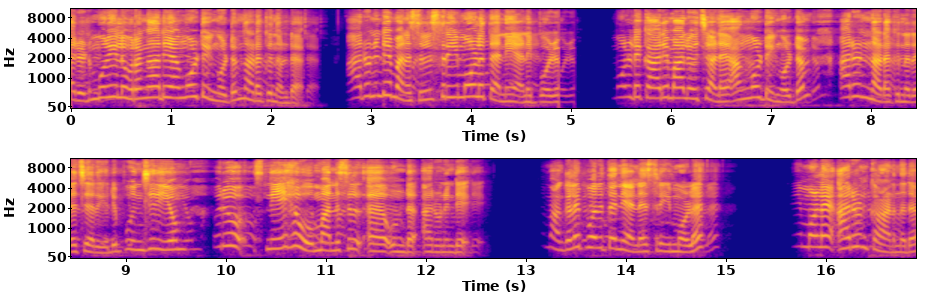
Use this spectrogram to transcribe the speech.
അരുൺ മുറിയിൽ ഉറങ്ങാതെ അങ്ങോട്ടും ഇങ്ങോട്ടും നടക്കുന്നുണ്ട്. അരുണിന്റെ മനസ്സിൽ ശ്രീമോൾ തന്നെയാണ് ഇപ്പോഴും. മോളുടെ കാര്യം ആലോചിച്ചാണ് അങ്ങോട്ടും ഇങ്ങോട്ടും അരുൺ നടക്കുന്നത്. ചെറിയൊരു പുഞ്ചിരിയും ഒരു സ്നേഹവും മനസ്സിൽ ഉണ്ട് അരുണിന്റെ. മകളെ പോലെ തന്നെയാണ് ശ്രീമോൾ. ശ്രീമോളെ അരുൺ കാണുന്നത്.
